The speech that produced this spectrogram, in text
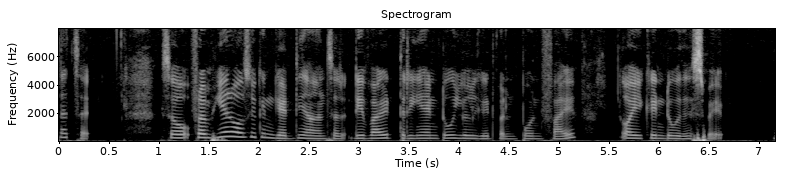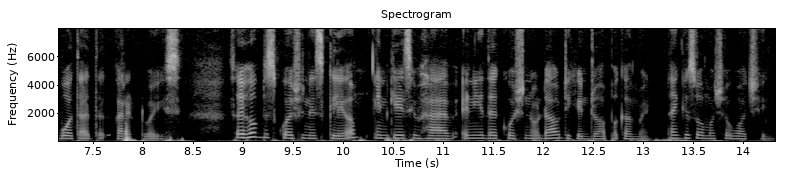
That's it. So from here also you can get the answer. Divide 3 and 2 you'll get 1.5 or you can do this way. Both are the correct ways. So i hope this question is clear. In case you have any other question or doubt you can drop a comment. Thank you so much for watching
